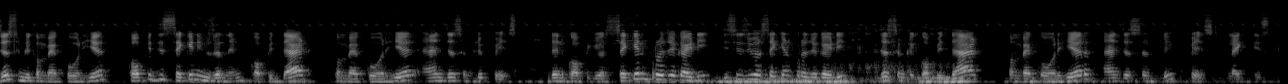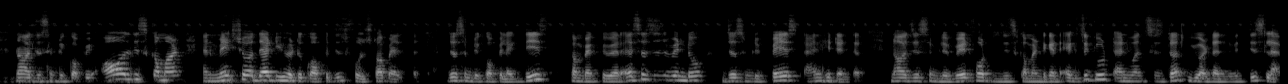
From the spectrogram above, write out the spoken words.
just simply come back over here copy the second username copy that come back over here and just simply paste. Then copy your second project id this is your second project id just simply copy that come back over here and just simply paste like this. Now just simply copy all this command and make sure that you have to copy this full stop as well. Just simply copy like this come back to your ssh window just simply paste and hit enter. Now just simply wait for this command to get execute and once it's done you are done with this lab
